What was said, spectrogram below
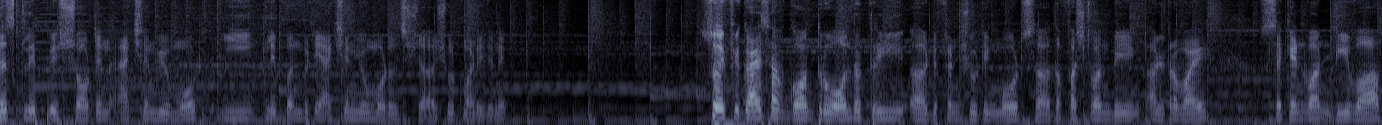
This clip is short in action view mode ಈ ಕ್ಲಿಪ್ ಬಂದ್ಬಿಟ್ಟು ಆ್ಯಕ್ಷನ್ ವ್ಯೂ ಮೋಡಲ್ಸ್ ಶೂಟ್ ಮಾಡಿದ್ದೀನಿ So if you guys have gone through all the three uh, different shooting modes, uh, the first one being ultra wide, second one DWAP,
